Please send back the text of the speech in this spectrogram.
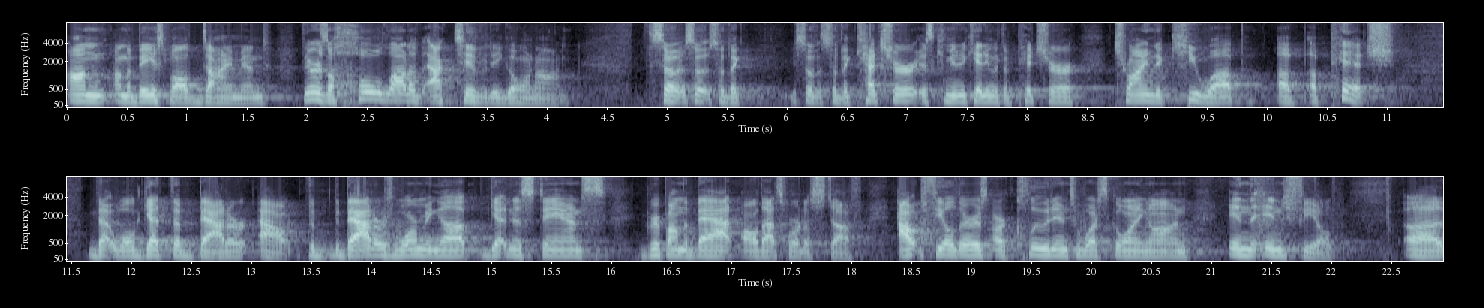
on, on the baseball diamond, there is a whole lot of activity going on. So, so, so, the, so, the, so the catcher is communicating with the pitcher, trying to cue up a, a pitch that will get the batter out. The, the batter's warming up, getting a stance, grip on the bat, all that sort of stuff. Outfielders are clued into what's going on in the infield. Uh,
